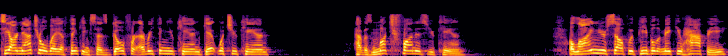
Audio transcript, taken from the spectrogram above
See, our natural way of thinking says go for everything you can, get what you can, have as much fun as you can. Align yourself with people that make you happy,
